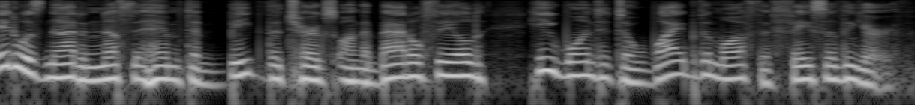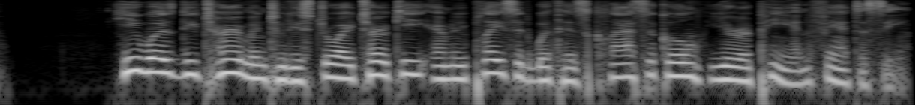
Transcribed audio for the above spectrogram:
It was not enough for him to beat the Turks on the battlefield, he wanted to wipe them off the face of the earth. He was determined to destroy Turkey and replace it with his classical European fantasy.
